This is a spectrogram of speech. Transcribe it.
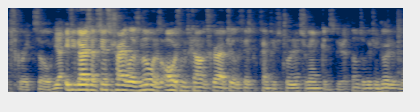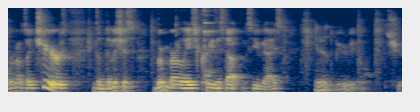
it's great. So yeah, if you guys have a chance to try it, let us know. And as always, remember to comment, subscribe, check out the Facebook fan page, and Twitter, and Instagram. Give us a thumbs up if you enjoyed it. And we're gonna say cheers and some delicious bourbon barrel aged crazy stuff. And see you guys in the beer review. Sure.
